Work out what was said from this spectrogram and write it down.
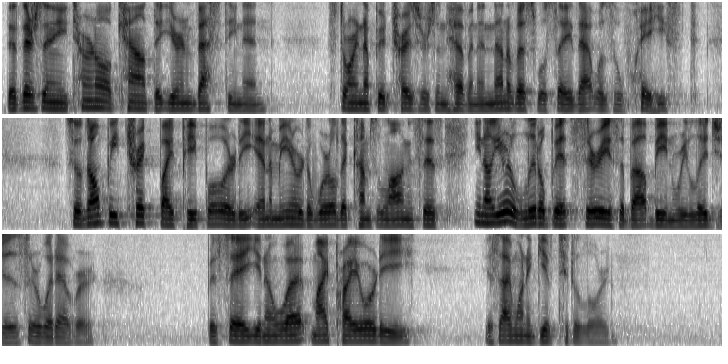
That there's an eternal account that you're investing in storing up your treasures in heaven, and none of us will say that was a waste. So don't be tricked by people or the enemy or the world that comes along and says, you know, you're a little bit serious about being religious or whatever. But say, you know what? My priority is I want to give to the Lord.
